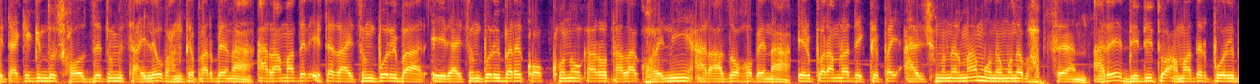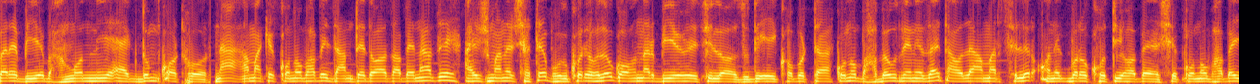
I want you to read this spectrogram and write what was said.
এটাকে কিন্তু সহজে তুমি চাইলেও ভাঙতে পারবে না। আর আমাদের এটা রাইসন পরিবার। এই রাইসন পরিবারে কখনো কারও তালাক হয়নি আর আজও হবে না। এরপর আমরা দেখতে পাই আয়ুষ্মানের মা মনে মনে ভাবছেন, আরে দিদি তো আমাদের পরিবারে বিয়ে ভাঙন নিয়ে একদম কঠোর। না, আমাকে কোনোভাবেই জানতে দেওয়া যাবে না যে আয়ুষ্মানের সাথে ভুল করে হলেও গহনার বিয়ে হয়েছিল। যদি এই খবরটা কোনোভাবেও জেনে যায় তাহলে আমার ছেলের অনেক বড় ক্ষতি হবে। সে কোনোভাবেই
